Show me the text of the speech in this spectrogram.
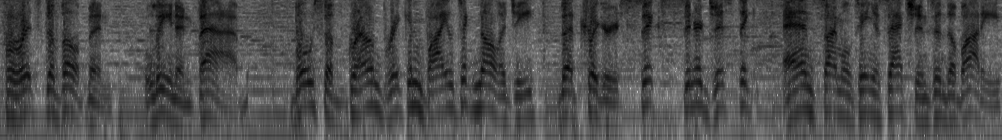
for its development. Lean and Fab boasts of groundbreaking biotechnology that triggers six synergistic and simultaneous actions in the body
